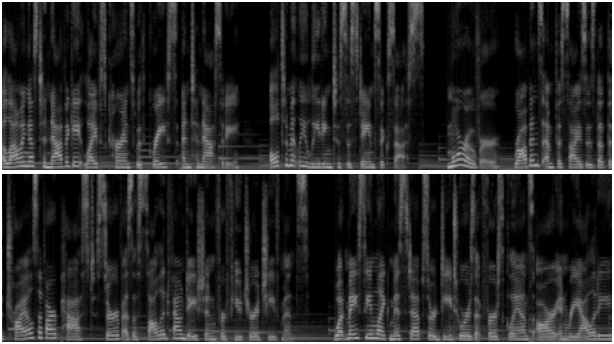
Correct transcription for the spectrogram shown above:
allowing us to navigate life's currents with grace and tenacity, ultimately leading to sustained success. Moreover, Robbins emphasizes that the trials of our past serve as a solid foundation for future achievements. What may seem like missteps or detours at first glance are, in reality,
